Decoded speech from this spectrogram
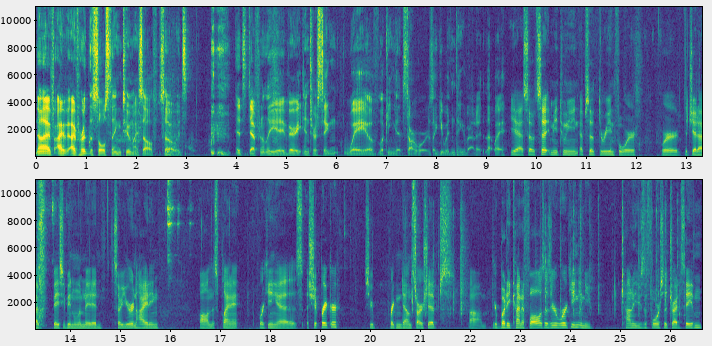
No, I've, I've I've heard the Souls thing too myself, so Yeah. it's it's definitely a very interesting way of looking at Star Wars. Like you wouldn't think about it that way. Yeah, so it's set in between episode three and four, where the Jedi basically been eliminated. So you're in hiding on this planet, working as a shipbreaker. So you're breaking down starships. Um, your buddy kind of falls as you're working, and you kind of use the Force to try to save him.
